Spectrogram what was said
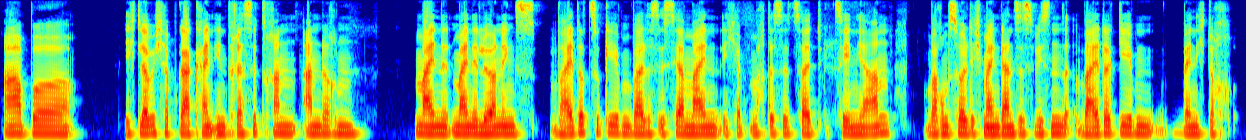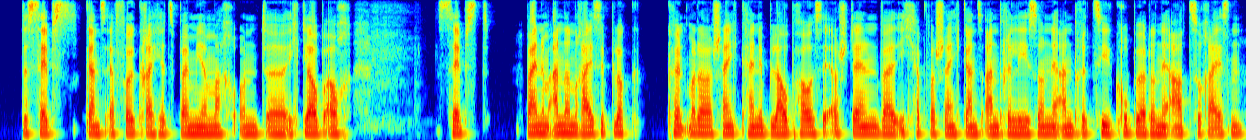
Aber ich glaube, ich habe gar kein Interesse dran, anderen meine, meine Learnings weiterzugeben, weil das ist ja mein, ich mache das jetzt seit zehn Jahren. Warum sollte ich mein ganzes Wissen weitergeben, wenn ich doch das selbst ganz erfolgreich jetzt bei mir mache? Und äh, ich glaube auch, selbst bei einem anderen Reiseblog könnte man da wahrscheinlich keine Blaupause erstellen, weil ich habe wahrscheinlich ganz andere Leser, eine andere Zielgruppe oder eine Art zu reisen,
